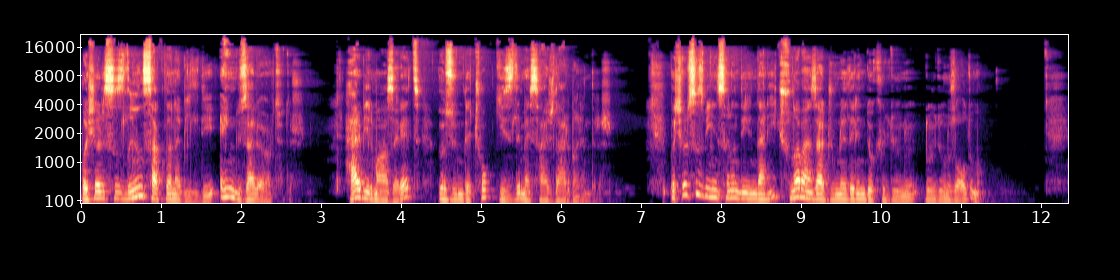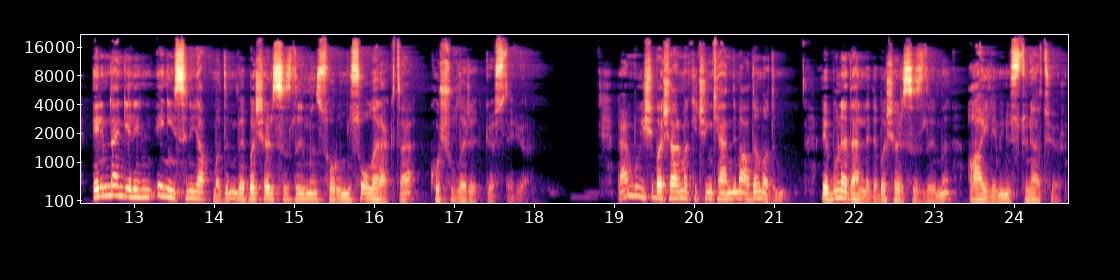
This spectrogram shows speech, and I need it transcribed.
Başarısızlığın saklanabildiği en güzel örtüdür. Her bir mazeret özünde çok gizli mesajlar barındırır. Başarısız bir insanın dilinden hiç şuna benzer cümlelerin döküldüğünü duyduğunuz oldu mu? Elimden gelenin en iyisini yapmadım ve başarısızlığımın sorumlusu olarak da koşulları gösteriyor. Ben bu işi başarmak için kendime adamadım ve bu nedenle de başarısızlığımı ailemin üstüne atıyorum.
